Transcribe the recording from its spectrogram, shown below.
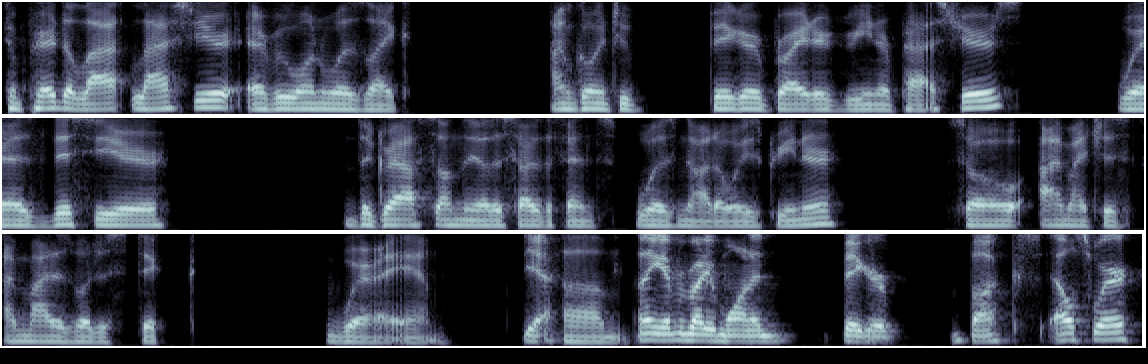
compared to la last year, everyone was like, I'm going to bigger, brighter, greener pastures. Whereas this year, the grass on the other side of the fence was not always greener. So I might just, I might as well just stick where I am. Yeah, Um, I think everybody wanted bigger bucks elsewhere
